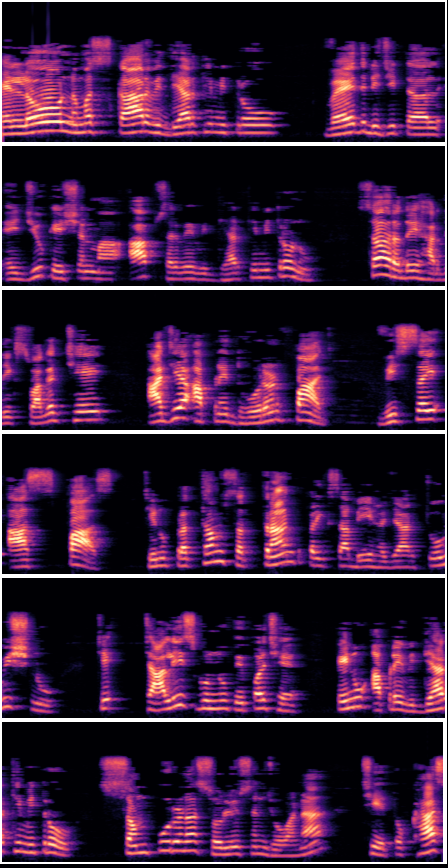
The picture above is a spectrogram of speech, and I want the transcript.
હેલો, નમસ્કાર વિદ્યાર્થી મિત્રો. વૈદ ડિજિટલ એજ્યુકેશનમાં આપ સર્વે વિદ્યાર્થી મિત્રોનું સહૃદય હાર્દિક સ્વાગત છે. આજે આપણે ધોરણ પાંચ, વિષય આસપાસ, જેનું પ્રથમ સત્રાંત પરીક્ષા બે હજાર ચોવીસનું જે ચાલીસ ગુણનું પેપર છે એનું આપણે વિદ્યાર્થી મિત્રો સંપૂર્ણ સોલ્યુશન જોવાના છીએ. તો ખાસ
